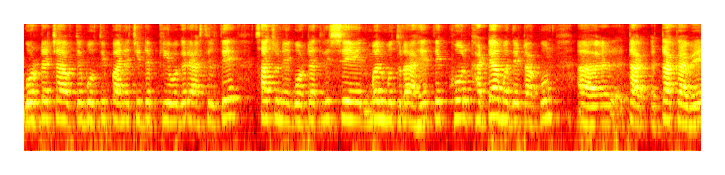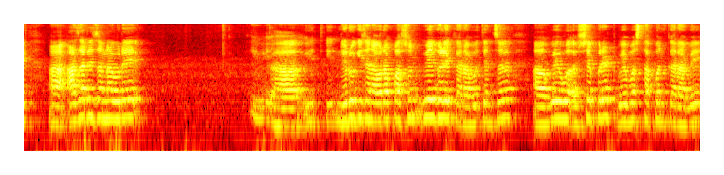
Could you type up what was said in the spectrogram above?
गोठ्याच्या अवतीभोवती पाण्याची डबकी वगैरे असतील ते साचू नये गोठ्यातली शेण मलमूत्र आहे ते खोल खड्ड्यामध्ये टाकून टाक टा- टाकावे. आजारी जनावरे निरोगी जनावरांपासून वेगळे करावं. त्यांचं व्यव सेपरेट व्यवस्थापन करावे.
